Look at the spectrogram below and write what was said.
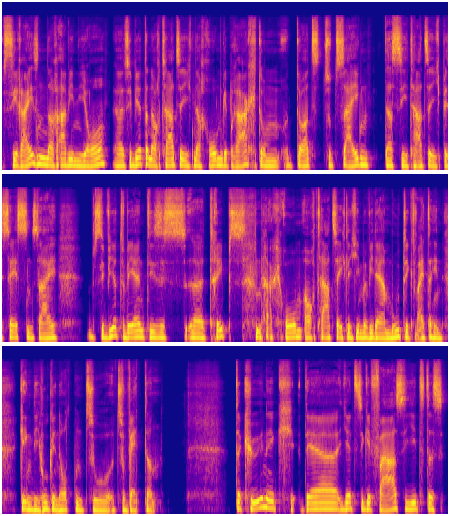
Sie reisen nach Avignon. Äh, sie wird dann auch tatsächlich nach Rom gebracht, um dort zu zeigen, dass sie tatsächlich besessen sei. Sie wird während dieses äh, Trips nach Rom auch tatsächlich immer wieder ermutigt, weiterhin gegen die Hugenotten zu, zu wettern. Der König, der jetzt die Gefahr sieht, dass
